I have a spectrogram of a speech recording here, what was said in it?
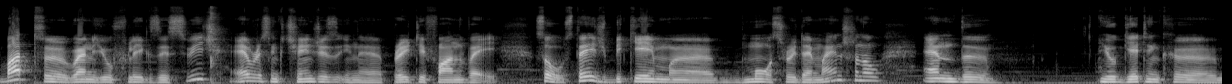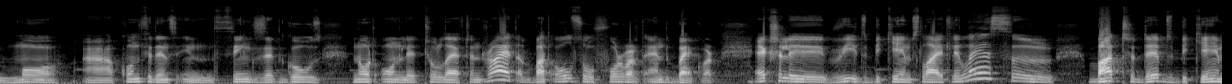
But uh, when you flick this switch, everything changes in a pretty fun way. So stage became uh, more three-dimensional and uh, you're getting uh, more uh, confidence in things that goes not only to left and right but also forward and backward. Actually width became slightly less uh, but depth became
